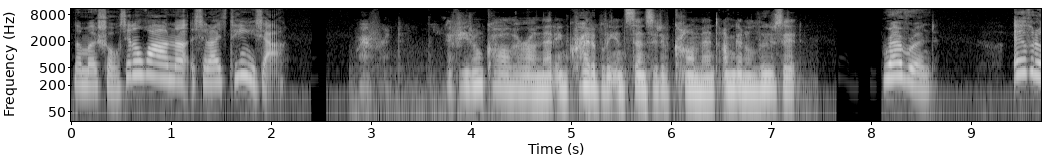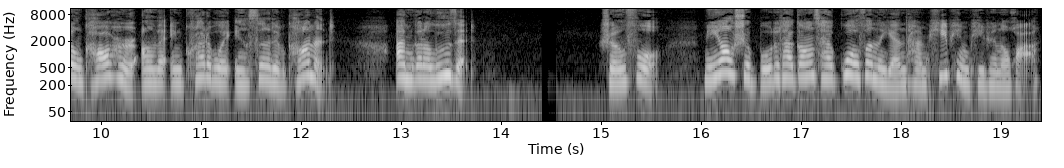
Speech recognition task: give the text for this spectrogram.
那么首先的话呢，先来听一下。 Reverend, if you don't call her on that incredibly insensitive comment, I'm going to lose it. Reverend, if you don't call her on that incredibly insensitive comment, I'm gonna lose it. 神父，您要是不对他刚才过分的言谈批评批评的话，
